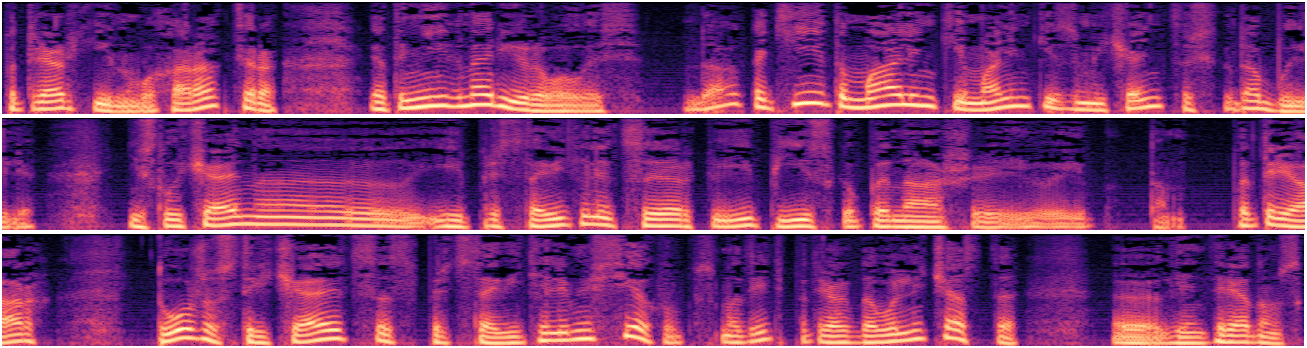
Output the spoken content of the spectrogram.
патриархийного характера, это не игнорировалось. Да, какие-то маленькие-маленькие замечания всегда были. Не случайно э, и представители церкви, и епископы наши, и, и там, патриарх тоже встречается с представителями всех. Вы посмотрите, патриарх довольно часто э, где-нибудь рядом с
